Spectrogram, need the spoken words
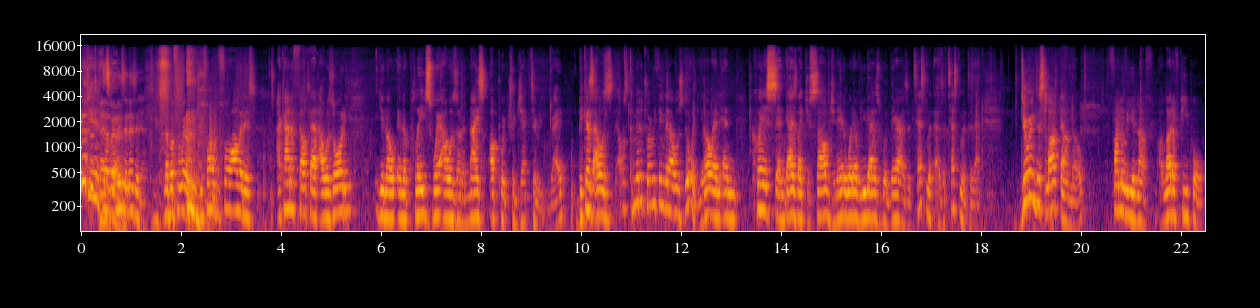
Let's but go. listen, listen. No, but for real, before before all of this, I kind of felt that I was already, you know, in a place where I was on a nice upward trajectory, right? Because I was I was committed to everything that I was doing, you know, and and Chris and guys like yourself, Junaid, or whatever, you guys were there as a testament as a testament to that. During this lockdown, though, funnily enough, a lot of people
